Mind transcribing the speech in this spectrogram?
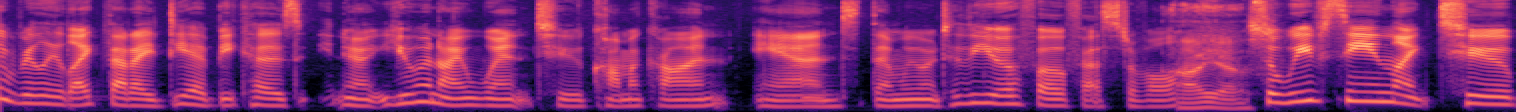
Actually really like that idea because you know you and I went to Comic Con and then we went to the UFO festival. Ah, yes. So we've seen like two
